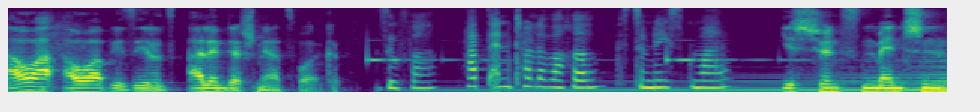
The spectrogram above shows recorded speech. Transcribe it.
Aua, aua, wir sehen uns alle in der Schmerzwolke. Super. Habt eine tolle Woche. Bis zum nächsten Mal. Ihr schönsten Menschen.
